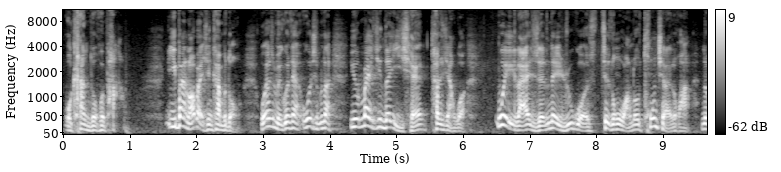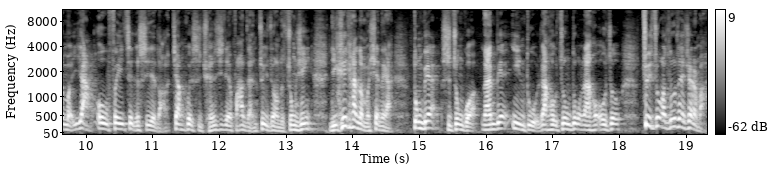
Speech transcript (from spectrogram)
我看着都会怕。一般老百姓看不懂。我要是美国战，为什么呢？因为麦金德以前他就讲过。未来人类如果这种网络通起来的话，那么亚欧非这个世界岛将会是全世界发展最重要的中心。你可以看到吗？现在看东边是中国，南边印度，然后中东，然后欧洲，最重要都在这儿嘛。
